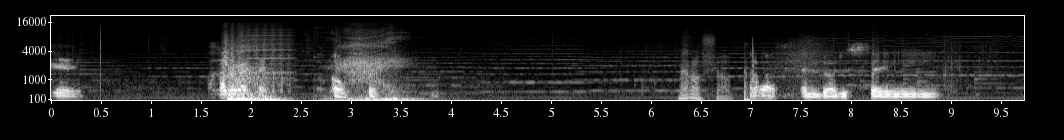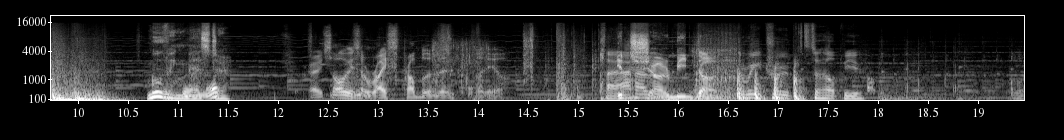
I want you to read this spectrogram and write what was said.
Yeah. On the right side. Oh, perfect. Metal shop. Alright, and do I just say... Moving, Yeah, master. Bro, it's always a rice problem, man. Bloody hell. I, I It shall be done. three troops to help you. Oh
